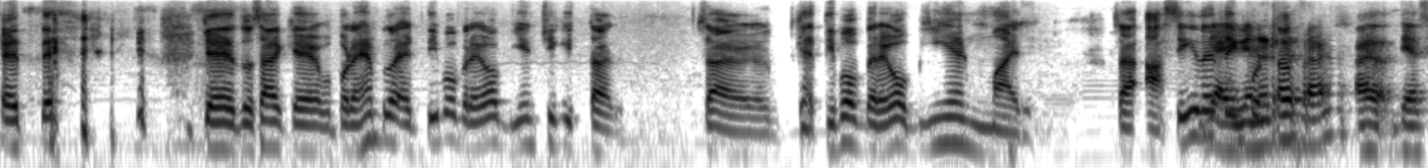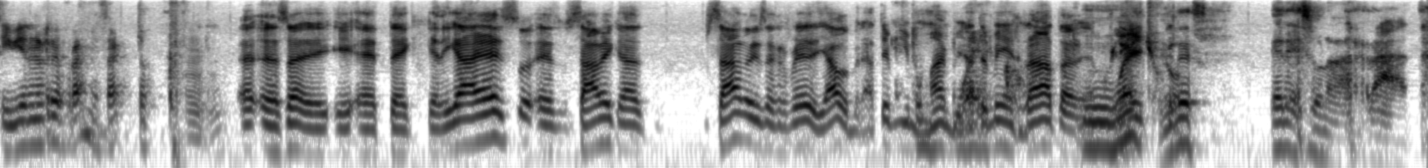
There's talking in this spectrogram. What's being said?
este, que tú sabes que, por ejemplo, el tipo bregó bien chiquistal. O sea, que el tipo bregó bien mal. O sea, así de, De ahí de viene el importante- refrán. ah, De así viene el refrán, exacto. Eh, o sea, y- y, este, que diga eso, eh, sabe que sabe que se refiere a diablo, miraste bien mal, miraste bien rata. Eres, eres una rata.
